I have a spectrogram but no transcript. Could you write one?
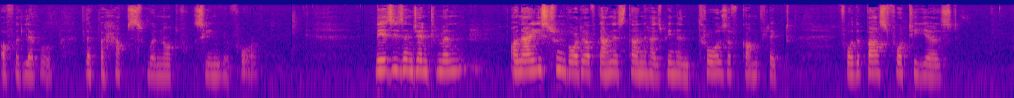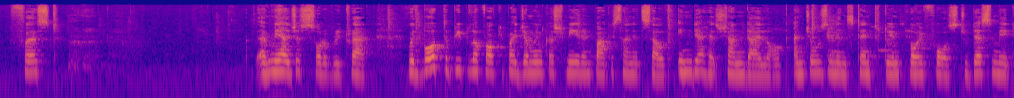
of a level that perhaps were not seen before. Ladies and gentlemen, on our eastern border, Afghanistan has been in throes of conflict for the past 40 years. First, uh, may I just sort of retract? With both the people of occupied Jammu and Kashmir and Pakistan itself, India has shunned dialogue and chosen instead to employ force to decimate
